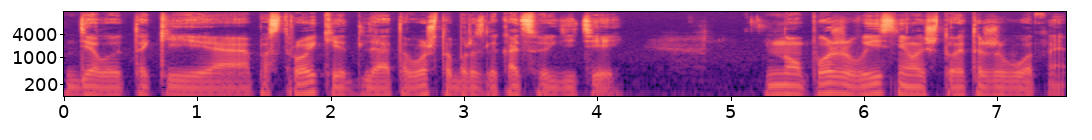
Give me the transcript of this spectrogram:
делают такие постройки для того, чтобы развлекать своих детей. Но позже выяснилось, что это животные.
